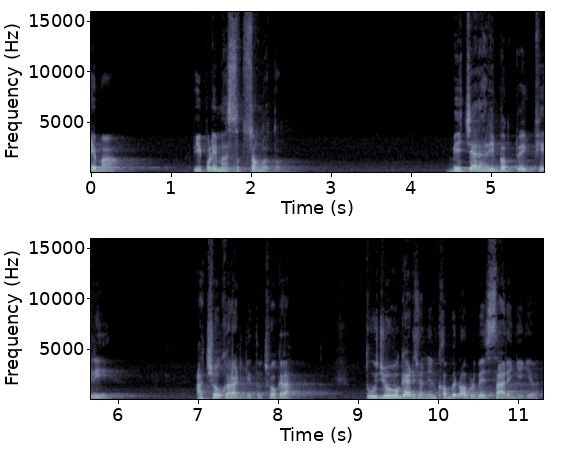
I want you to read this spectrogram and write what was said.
એમાં પીપળીમાં સત્સંગ હતો. બે ચાર હરિભક્તો એક ફેરી આ છોકરાને કીધો છોકરા, તું જો વગાડશો ને એને ખબર ન પડે બે સારંગી કહેવાય.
